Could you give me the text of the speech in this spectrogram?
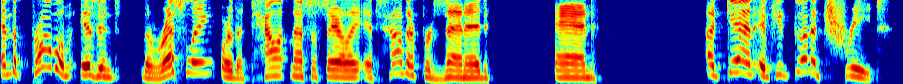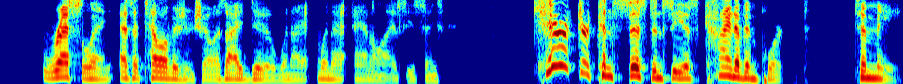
and the problem isn't the wrestling or the talent necessarily; it's how they're presented. And again, if you're gonna treat wrestling as a television show as I do when I when I analyze these things. Character consistency is kind of important to me.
